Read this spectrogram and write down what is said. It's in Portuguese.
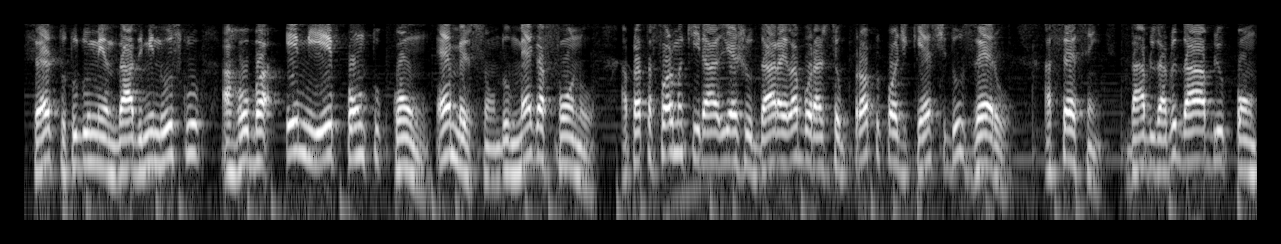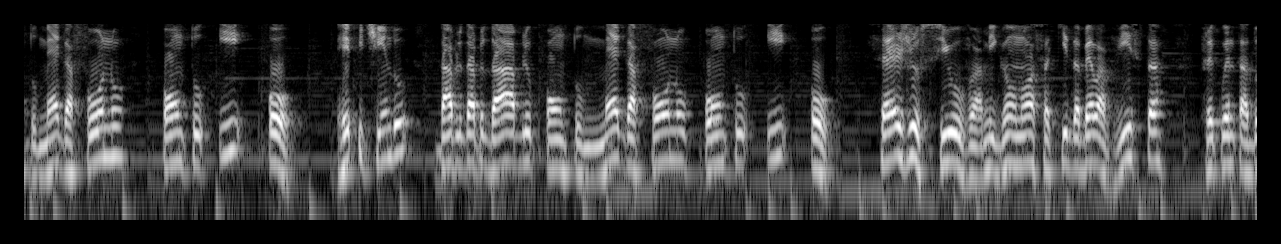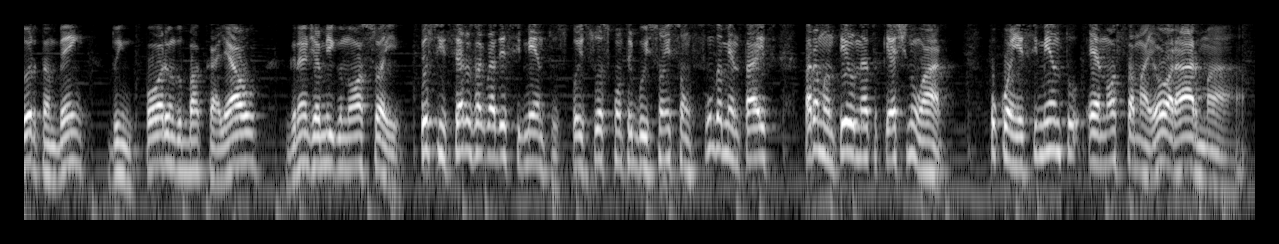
certo? Tudo emendado em minúsculo, arroba me.com. Emerson, do Megafono, a plataforma que irá lhe ajudar a elaborar seu próprio podcast do zero. Acessem www.megafono.io. Repetindo, www.megafono.io. Sérgio Silva, amigão nosso aqui da Bela Vista, frequentador também do Empório do Bacalhau, grande amigo nosso aí. Meus sinceros agradecimentos, pois suas contribuições são fundamentais para manter o NetoCast no ar. O conhecimento é nossa maior arma.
